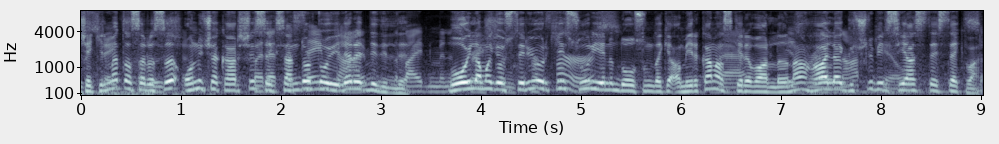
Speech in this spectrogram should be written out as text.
Çekilme tasarısı 13'e karşı 84 oy ile reddedildi. Bu oylama gösteriyor ki Suriye'nin doğusundaki Amerikan askeri varlığına hala güçlü bir siyasi destek var.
